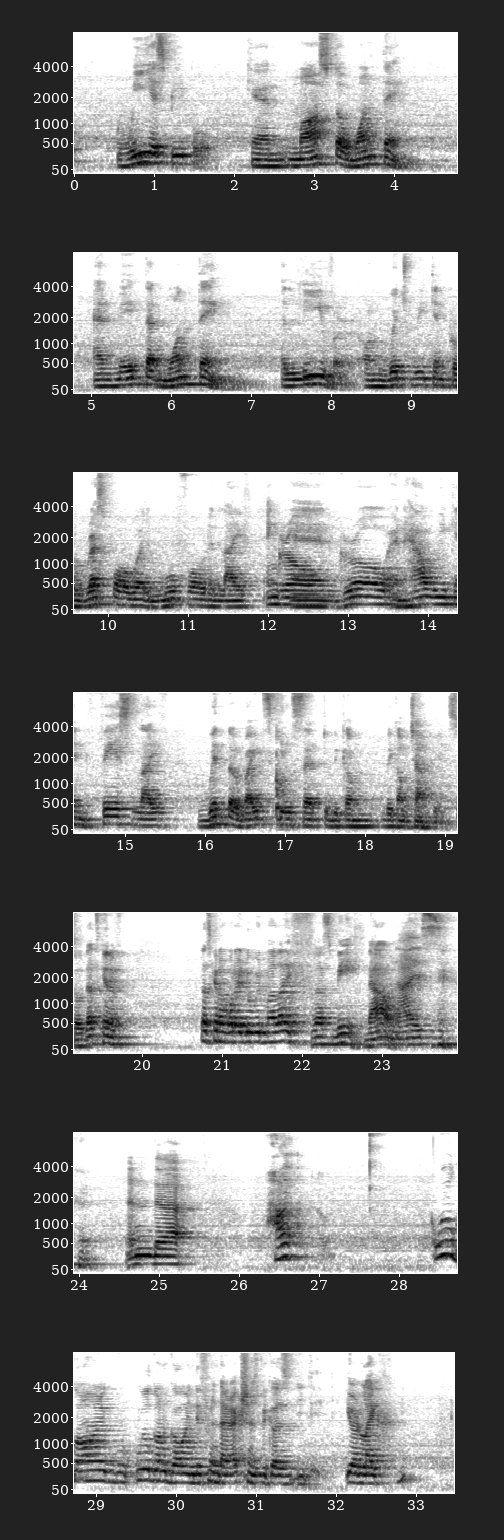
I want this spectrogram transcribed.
we as people can master one thing and make that one thing a lever on which we can progress forward and move forward in life And grow. and grow and how we can face life with the right skill set to become become champions so that's kind of that's kind of what i do with my life that's me now Nice. and uh, how we'll go on, we're gonna go in different directions because you're like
